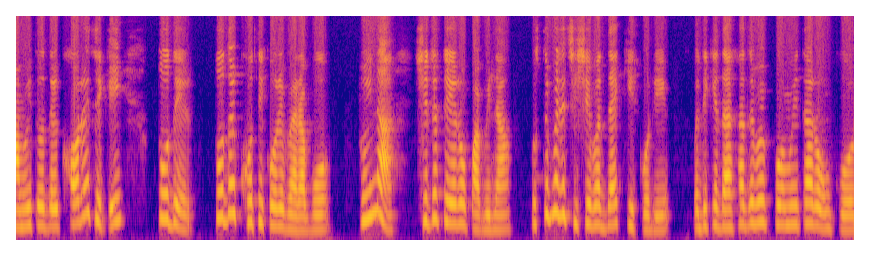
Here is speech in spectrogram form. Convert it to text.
আমি তোদের ঘরে থেকেই তোদের তোদের ক্ষতি করে বেড়াবো। তুই না সেটা টেরও পাবি না। বুঝতে পেরেছিস এবার দেখ কি করি? ওদিকে দেখা যাবে প্রমিতা আর অঙ্কুর।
